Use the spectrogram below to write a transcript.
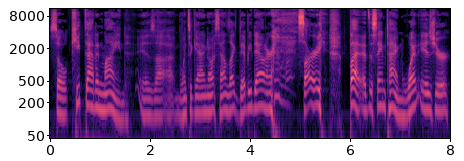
so keep that in mind is uh, once again I know it sounds like Debbie Downer sorry but at the same time what is your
